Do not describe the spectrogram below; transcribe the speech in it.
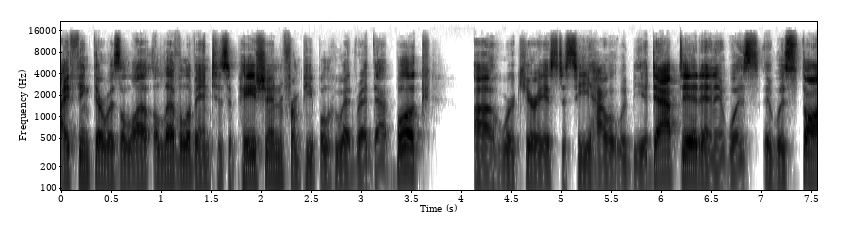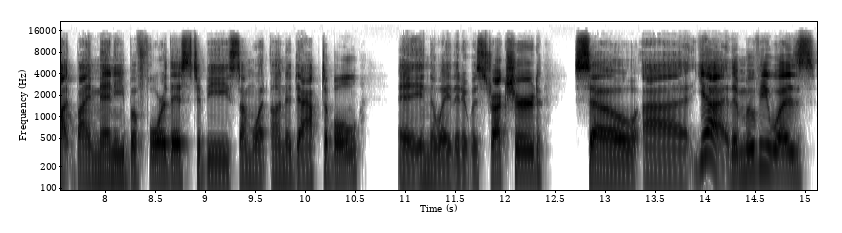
I think there was a, lo- a level of anticipation from people who had read that book, uh, who were curious to see how it would be adapted. And it was it was thought by many before this to be somewhat unadaptable uh, in the way that it was structured. So uh, yeah, the movie was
